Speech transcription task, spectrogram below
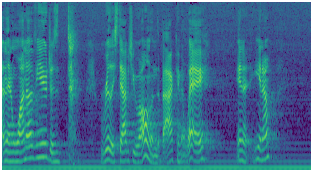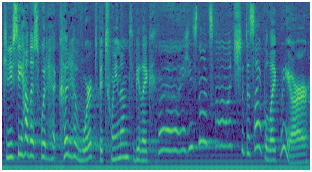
and then one of you just really stabs you all in the back in a way, in a, you know? Can you see how this would ha- could have worked between them to be like, he's not so much a disciple like we are.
